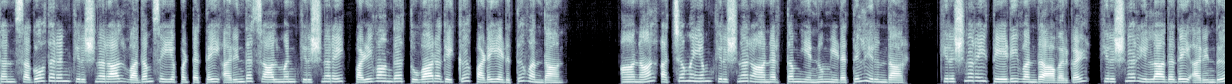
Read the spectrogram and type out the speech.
தன் சகோதரன் கிருஷ்ணரால் வதம் செய்யப்பட்டதை அறிந்த சால்மன் கிருஷ்ணரை பழிவாங்க துவாரகைக்கு படையெடுத்து வந்தான். ஆனால் அச்சமயம் கிருஷ்ணர் ஆனர்த்தம் என்னும் இடத்தில் இருந்தார். கிருஷ்ணரை தேடி வந்த அவர்கள் கிருஷ்ணர் இல்லாததை அறிந்து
